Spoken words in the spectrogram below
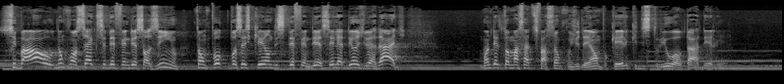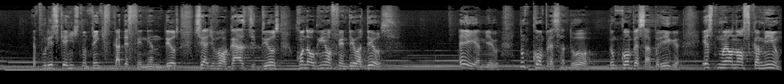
Se Baal não consegue se defender sozinho, tampouco vocês queiram de se defender. Se ele é Deus de verdade, Manda ele tomar satisfação com Gideão, porque é ele que destruiu o altar dele. É por isso que a gente não tem que ficar defendendo Deus, ser advogado de Deus, quando alguém ofendeu a Deus. Ei, amigo, não compre essa dor, não compre essa briga. Esse não é o nosso caminho.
